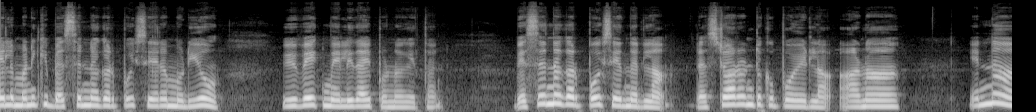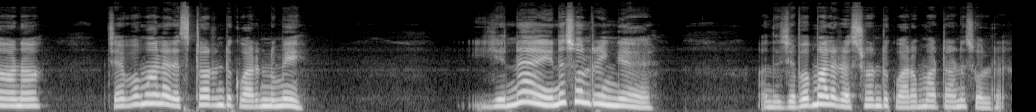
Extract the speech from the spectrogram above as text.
ஏழு மணிக்கு பெசன் நகர் போய் சேர முடியும்? விவேக் மெலிதாய் புன்னகைத்தான். பெசன் நகர் போய் சேர்ந்துடலாம். ரெஸ்டாரண்ட்டுக்கு போயிடலாம். ஆனால் என்ன ஆனா ஜெபமாலை ரெஸ்டாரண்ட்டுக்கு வரணுமே. என்ன என்ன சொல்கிறீங்க அந்த ஜெபமாலை ரெஸ்டாரண்ட்டுக்கு வரமாட்டான்னு சொல்கிறேன்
